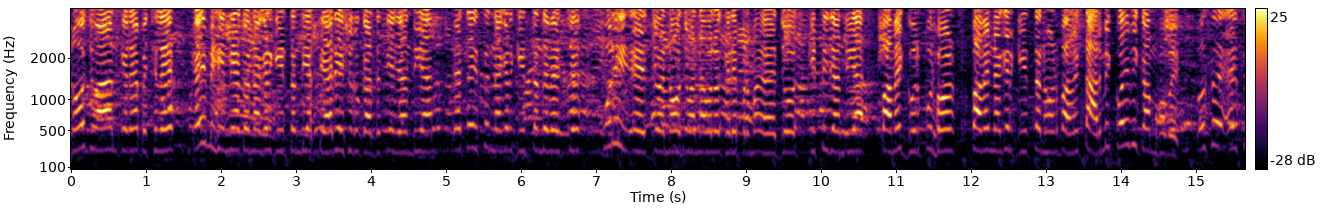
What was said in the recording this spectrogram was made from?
ਨੌਜਵਾਨ ਕਿਹੜੇ ਪਿਛਲੇ ਕਈ ਮਹੀਨਿਆਂ ਤੋਂ ਨਗਰ ਕੀਰਤਨ ਦੀਆਂ ਤਿਆਰੀਆਂ ਸ਼ੁਰੂ ਕਰ ਦਿੱਤੀਆਂ ਜਾਂਦੀਆਂ। ਤੇ ਇਸ ਨਗਰ ਕੀਰਤਨ ਦੇ ਵਿੱਚ ਪੂਰੀ ਜੋ ਨੌਜਵਾਨਾਂ ਵੱਲੋਂ ਕਿਹੜੇ ਜੋ ਕੀਤੀ ਜਾਂਦੀ ਆ ਭਾਵੇਂ ਗੁਰਪੁਰ ਹੋਣ, ਭਾਵੇਂ ਨਗਰ ਕੀਰਤਨ ਹੋਣ, ਭਾਵੇਂ ਧਾਰਮਿਕ ਕੋਈ ਵੀ ਕੰਮ ਹੋਵੇ ਉਸ ਇਸ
